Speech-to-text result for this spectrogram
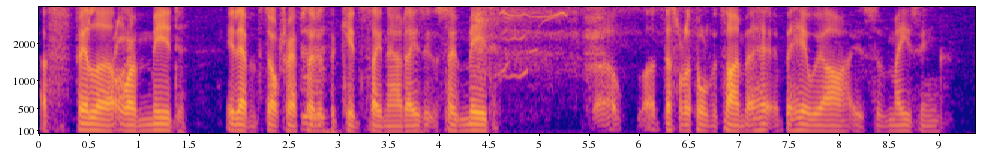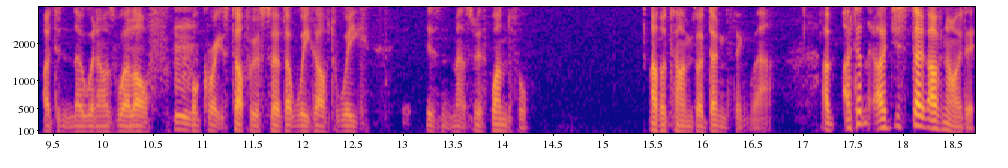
a filler or a mid." Eleventh Doctor episode, as mm. the kids say nowadays, it was so mid. uh, that's what I thought at the time, but he- but here we are. It's amazing. I didn't know when I was well mm. off. Mm. What great stuff we were served up week after week. Isn't Matt Smith wonderful? Other times I don't think that. I, I don't. I just don't. I've no idea.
